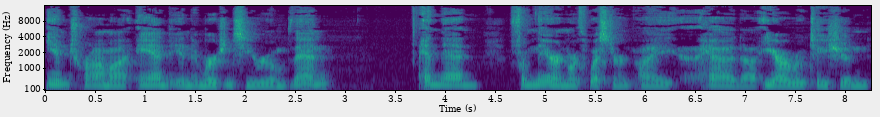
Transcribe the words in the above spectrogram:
in trauma and in emergency room then, and then from there, Northwestern, I had uh, ER rotation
